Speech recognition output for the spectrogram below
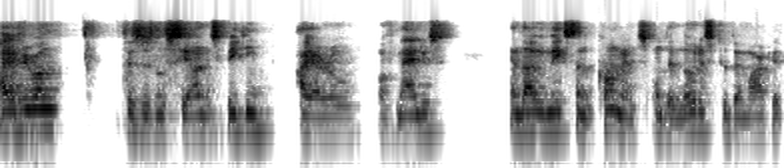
Hi everyone, this is Luciano speaking, IRO of Méliuz, and I will make some comments on the notice to the market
